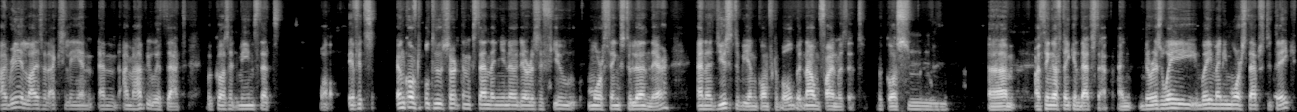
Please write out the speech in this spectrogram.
I realize it actually, and and I'm happy with that because it means that, well, if it's uncomfortable to a certain extent, then you know there is a few more things to learn there. And it used to be uncomfortable, but now I'm fine with it because mm. um, I think I've taken that step, and there is way way many more steps to take.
